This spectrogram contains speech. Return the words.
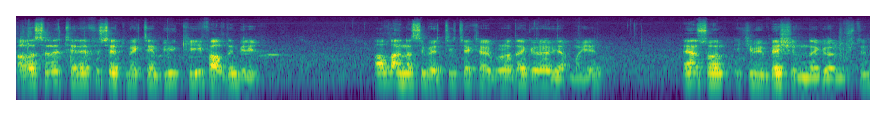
havasını teneffüs etmekten büyük keyif aldığım bir il. Allah nasip etti tekrar burada görev yapmayı. En son 2005 yılında görmüştüm.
